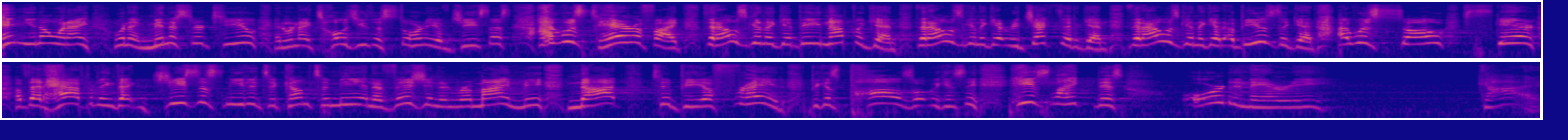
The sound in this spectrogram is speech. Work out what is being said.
And you know, when I, when I ministered to you and when I told you the story of Jesus, I was terrified that I was going to get beaten up again, that I was going to get rejected again, that I was going to get abused again. I was so scared of that happening that Jesus needed to come to me in a vision and remind me not to be afraid. Because Paul is what we can see. He's like this ordinary guy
